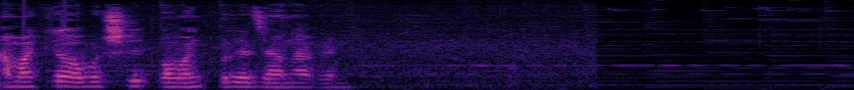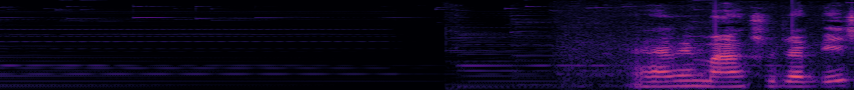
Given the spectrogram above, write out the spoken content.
আমাকে অবশ্যই কমেন্ট করে জানাবেন। আর আমি মাংসটা বেশ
